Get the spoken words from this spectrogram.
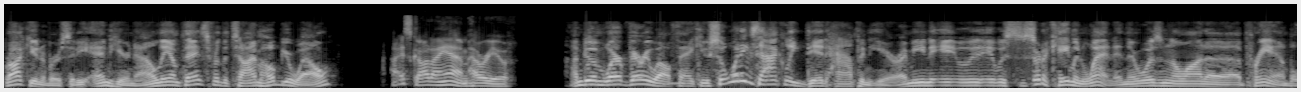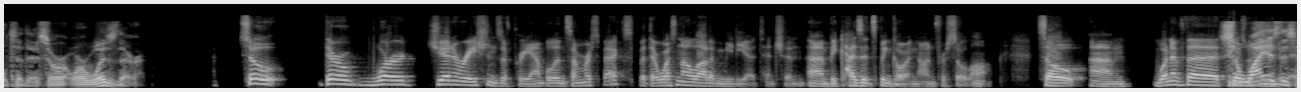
Brock University, and here now. Liam, thanks for the time. Hope you're well. Hi, Scott. I am. How are you? I'm doing very well, thank you. So, what exactly did happen here? I mean, it, it was sort of came and went, and there wasn't a lot of preamble to this, or or was there? So, there were generations of preamble in some respects, but there wasn't a lot of media attention um, because it's been going on for so long. So um, one of the so why is this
